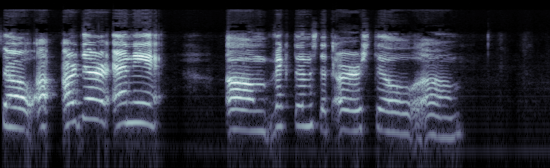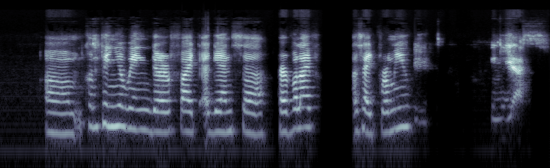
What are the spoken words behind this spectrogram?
So, uh, are there any um, victims that are still um, um, continuing their fight against uh, Herbalife aside from you? Yes,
